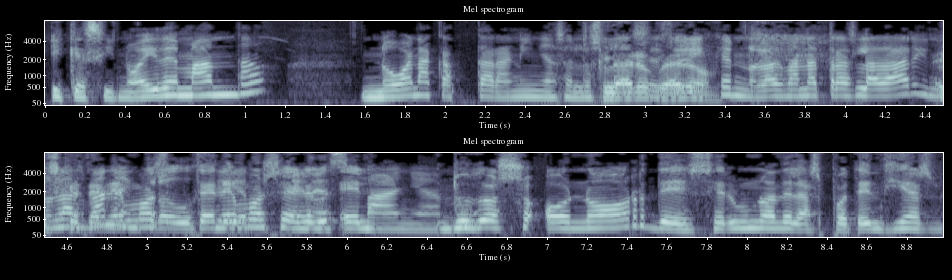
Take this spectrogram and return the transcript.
Y que si no hay demanda, no van a captar a niñas en los países de origen, no las van a trasladar y no las van a introducir tenemos el, en España. El dudoso honor de ser una de las potencias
